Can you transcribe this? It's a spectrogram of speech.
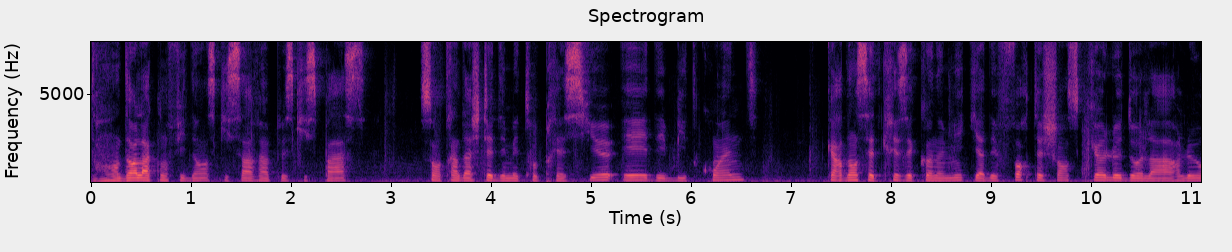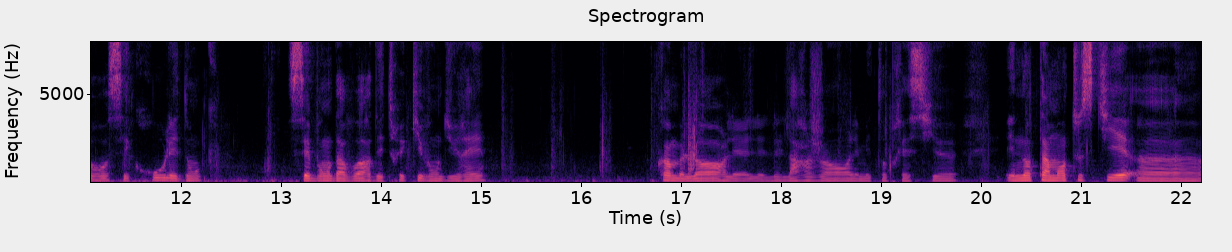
dans, dans la confidence, qui savent un peu ce qui se passe, sont en train d'acheter des métaux précieux et des bitcoins car dans cette crise économique, il y a des fortes chances que le dollar, l'euro s'écroule et donc c'est bon d'avoir des trucs qui vont durer, comme l'or, l'argent, les, métaux précieux, et notamment tout ce qui est euh,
